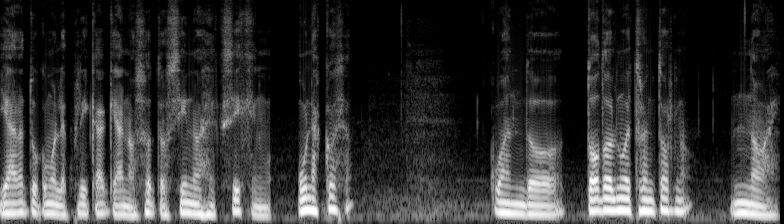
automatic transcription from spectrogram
Y ahora tú cómo le explicas que a nosotros sí nos exigen unas cosas cuando todo nuestro entorno no hay.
